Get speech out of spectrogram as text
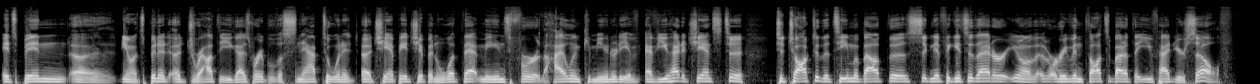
it's been uh, you know it's been a, a, drought that you guys were able to snap to win a, a, championship and what that means for the Highland community. Have, have, you had a chance to to talk to the team about the significance of that, or you know, or even thoughts about it that you've had yourself?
